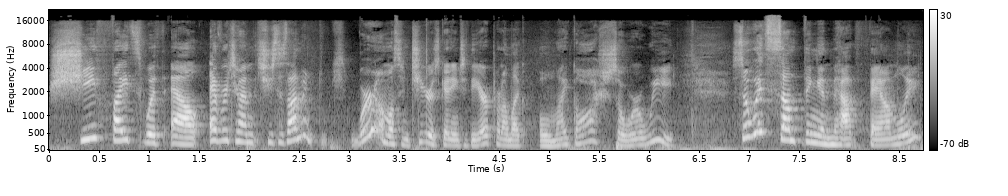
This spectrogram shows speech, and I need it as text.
she fights with Al every time she says, I'm in, we're almost in tears getting to the airport. I'm like, oh my gosh, so are we. So it's something in that family.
